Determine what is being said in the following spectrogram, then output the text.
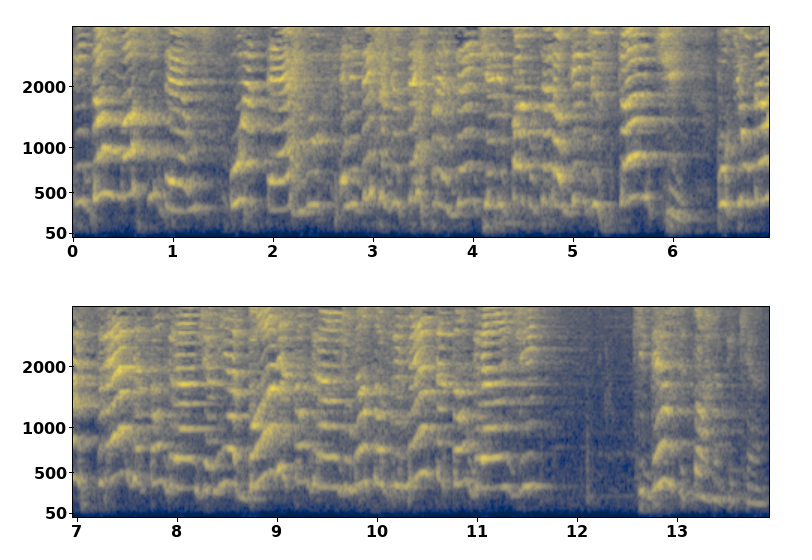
Então, o nosso Deus, o eterno, ele deixa de ser presente, ele passa a ser alguém distante, porque o meu estresse é tão grande, a minha dor é tão grande, o meu sofrimento é tão grande, que Deus se torna pequeno.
